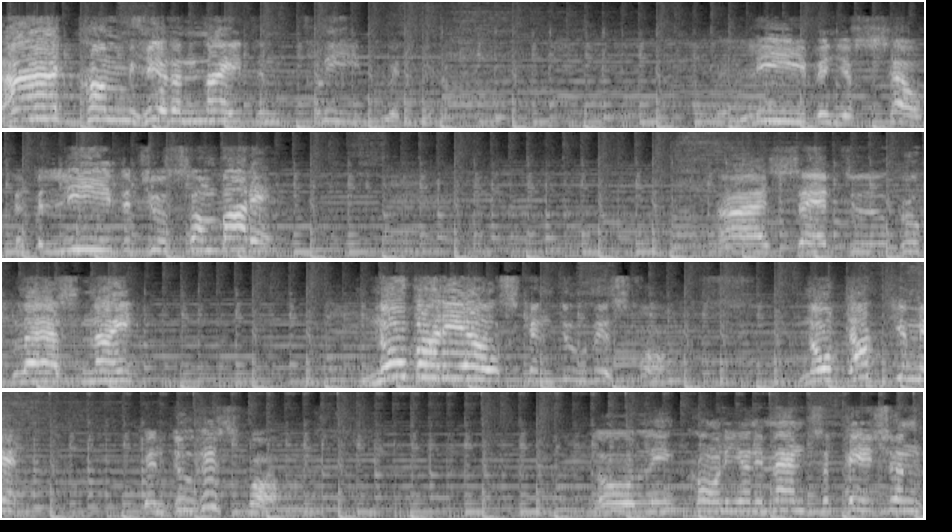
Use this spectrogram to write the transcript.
I come here tonight and plead with you. Believe in yourself and believe that you're somebody. I said to the group last night, nobody else can do this for us. No document can do this for us. No Lincolnian Emancipation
